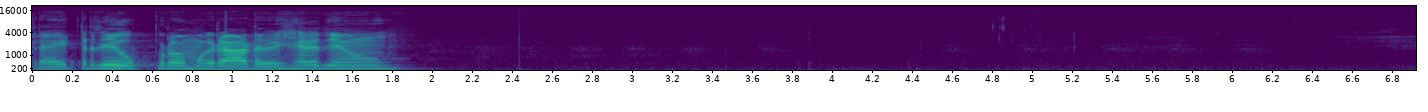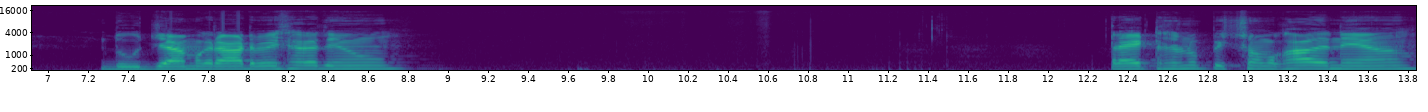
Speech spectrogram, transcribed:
ਟਰੈਕਟਰ ਦੇ ਉੱਪਰੋਂ ਮਗਰਾਟ ਵੇਖ ਸਕਦੇ ਹੋ ਦੂਜਾ ਮਗਰਾਟ ਵੇਖ ਸਕਦੇ ਹੋ ਟਰੈਕਟਰ ਨੂੰ ਪਿੱਛੋਂ ਵਿਖਾ ਦਿੰਨੇ ਆ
